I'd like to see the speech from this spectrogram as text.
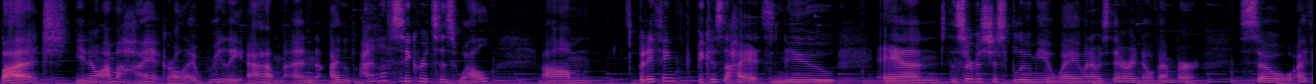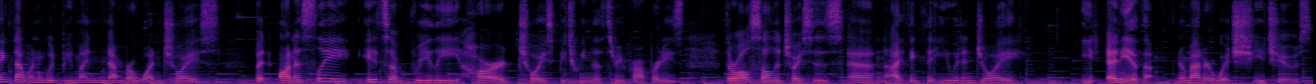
But, you know, I'm a Hyatt girl, I really am. And I, I love secrets as well. Um, but I think because the Hyatt's new and the service just blew me away when I was there in November. So I think that one would be my number one choice. But honestly, it's a really hard choice between the three properties. They're all solid choices and I think that you would enjoy any of them, no matter which you choose.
